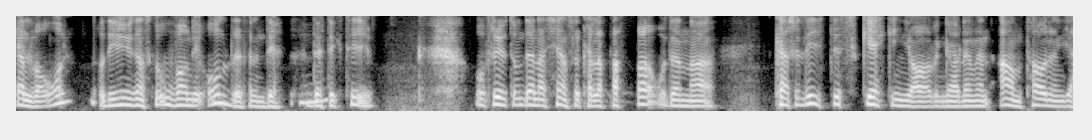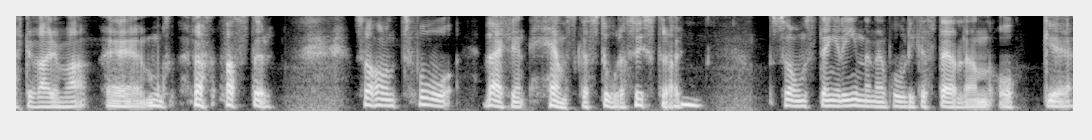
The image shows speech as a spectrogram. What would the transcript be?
11 år och det är ju ganska ovanlig ålder för en de- detektiv. Och förutom denna känslokalla pappa och denna kanske lite skräckinjagade men antagligen hjärtevarma eh, faster så har hon två verkligen hemska stora systrar som stänger in henne på olika ställen och eh,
